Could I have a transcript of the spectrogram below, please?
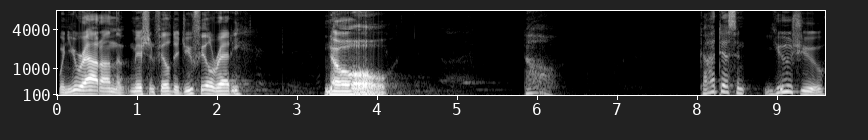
when you were out on the mission field, did you feel ready? No. No. God doesn't use you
